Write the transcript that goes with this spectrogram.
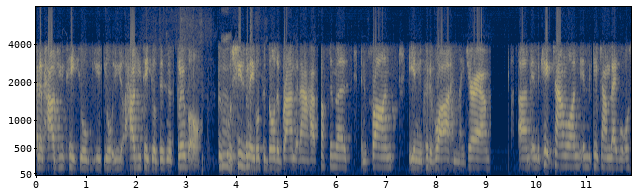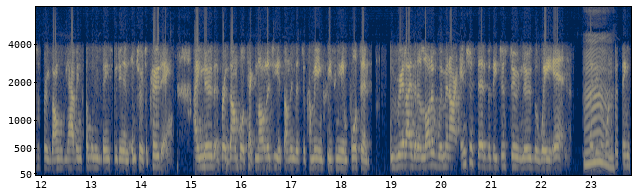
kind of how do you take your, your, your how do you take your business global. So mm. she's been able to build a brand that now has customers in France, in Cote d'Ivoire, in Nigeria. Um, in the Cape Town one, in the Cape Town leg, we'll also, for example, be having someone who's going to be doing an intro to coding. I know that, for example, technology is something that's becoming increasingly important we realize that a lot of women are interested, but they just don't know the way in. Mm. So I think one of the things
